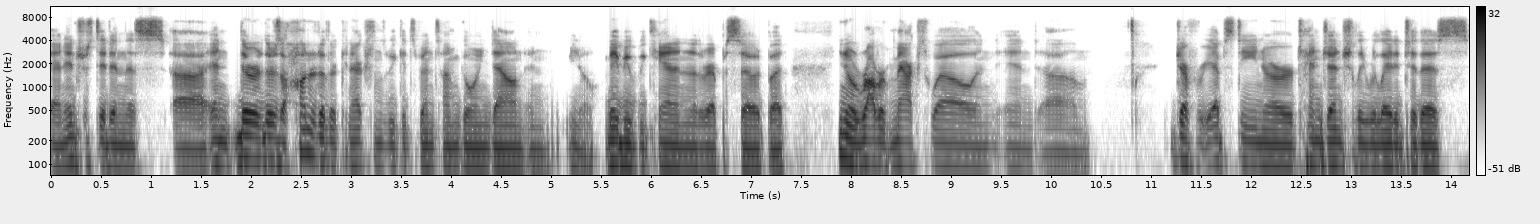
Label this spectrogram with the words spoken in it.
and interested in this. Uh, and there, there's a hundred other connections we could spend time going down, and you know, maybe we can in another episode. But you know, Robert Maxwell and and um, Jeffrey Epstein are tangentially related to this.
